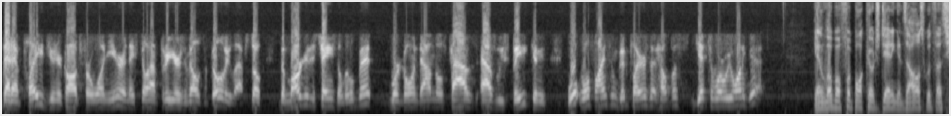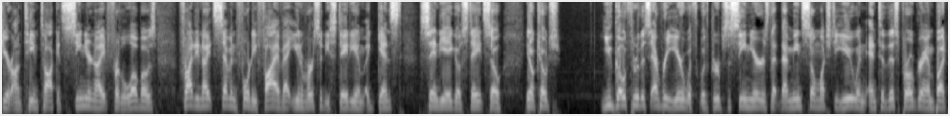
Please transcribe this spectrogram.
that have played junior college for one year and they still have three years of eligibility left. So the market has changed a little bit. We're going down those paths as we speak, and we'll, we'll find some good players that help us get to where we want to get. Again, Lobo football coach Danny Gonzales with us here on Team Talk. It's senior night for the Lobos. Friday night, 745 at University Stadium against San Diego State. So, you know, coach, you go through this every year with, with groups of seniors that, that means so much to you and, and to this program. But,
